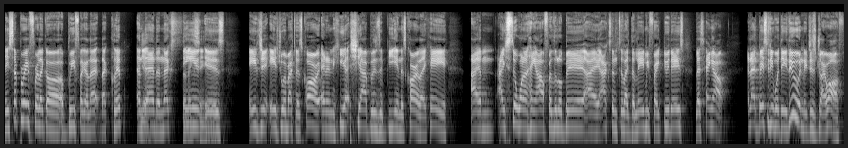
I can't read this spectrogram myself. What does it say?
they separate for like a, a brief like a, that, that clip and Yeah. then the next The scene, next scene, yeah. is Agent H going back to his car, and then he she happens to be in his car, like, hey, I am I still want to hang out for a little bit. I asked him to like delay me for like three days. Let's hang out, and that's basically what they do, and they just drive off.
